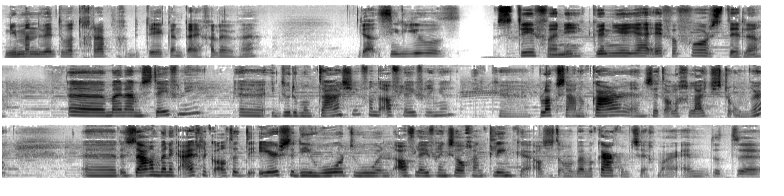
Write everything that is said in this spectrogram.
Niemand weet wat grappig betekent eigenlijk, hè? Ja, serieus. Stephanie, kun je je even voorstellen? Eh, mijn naam is Stephanie. Eh, ik doe de montage van de afleveringen. Ik eh, plak ze aan elkaar en zet alle geluidjes eronder. Eh, dus daarom ben ik eigenlijk altijd de eerste die hoort hoe een aflevering zal gaan klinken als het allemaal bij elkaar komt, zeg maar. En dat, eh,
